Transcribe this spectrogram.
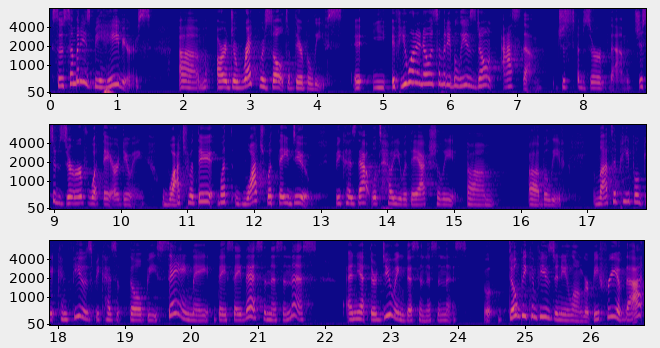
So somebody's behaviors um, are a direct result of their beliefs. It, if you want to know what somebody believes, don't ask them. Just observe them. Just observe what they are doing. Watch what they what watch what they do because that will tell you what they actually um, uh, believe. Lots of people get confused because they'll be saying they they say this and this and this, and yet they're doing this and this and this. Don't be confused any longer. Be free of that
